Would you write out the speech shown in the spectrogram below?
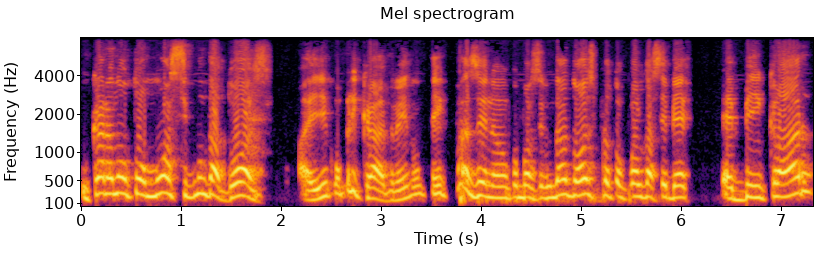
O cara não tomou a segunda dose. Aí é complicado, né? Não tem o que fazer, né? Não tomou a segunda dose, o protocolo da CBF é bem claro,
